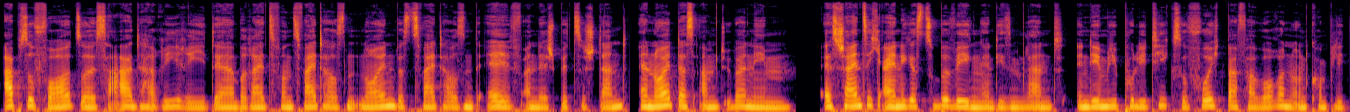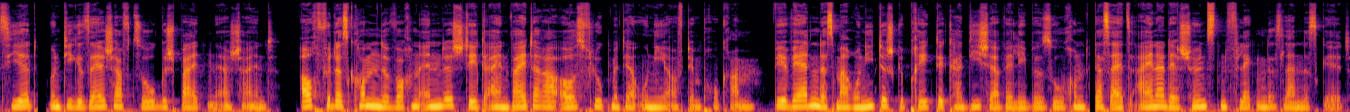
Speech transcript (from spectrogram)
Ab sofort soll Saad Hariri, der bereits von 2009 bis 2011 an der Spitze stand, erneut das Amt übernehmen. Es scheint sich einiges zu bewegen in diesem Land, in dem die Politik so furchtbar verworren und kompliziert und die Gesellschaft so gespalten erscheint. Auch für das kommende Wochenende steht ein weiterer Ausflug mit der Uni auf dem Programm. Wir werden das maronitisch geprägte Kadisha Valley besuchen, das als einer der schönsten Flecken des Landes gilt.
